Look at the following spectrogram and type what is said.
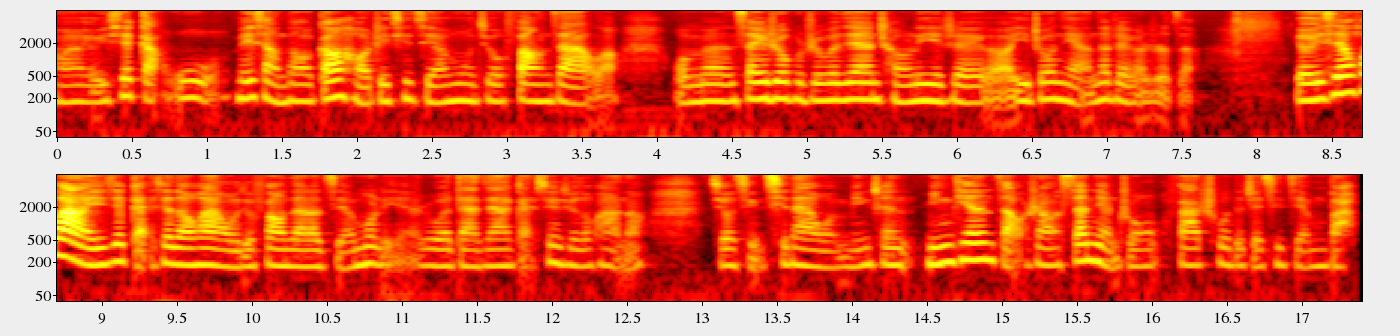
啊，有一些感悟，没想到刚好这期节目就放在了我们三鱼粥铺直播间成立这个一周年的这个日子。有一些话，一些感谢的话，我就放在了节目里。如果大家感兴趣的话呢，就请期待我们明晨、明天早上三点钟发出的这期节目吧。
